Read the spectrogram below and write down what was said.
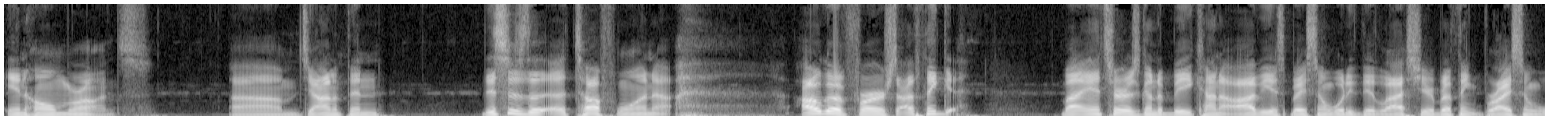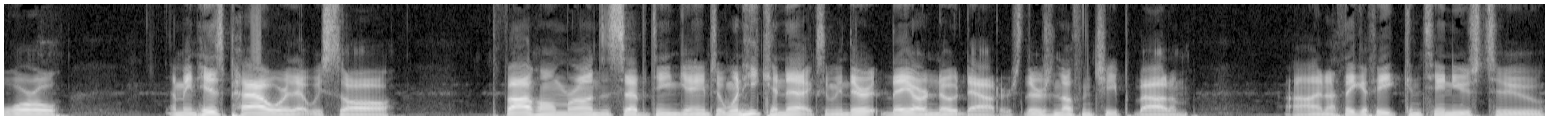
in home runs? Um, Jonathan, this is a, a tough one. I'll go first. I think my answer is going to be kind of obvious based on what he did last year, but I think Bryson Worrell, I mean, his power that we saw, five home runs in 17 games, and when he connects, I mean, they're they are no doubters. There's nothing cheap about him, uh, and I think if he continues to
